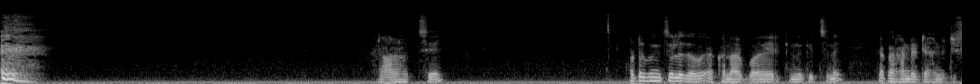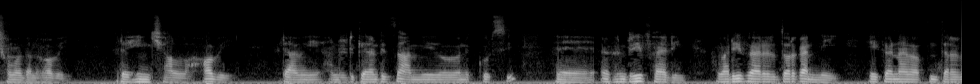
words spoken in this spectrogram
রান হচ্ছে অটো ব্যাংক চলে যাব, এখন আর ভয়ের কোনো কিছু নেই। এখন হান্ড্রেডে হান্ড্রেডের সমাধান হবেই। এটা ইনশাল্লাহ হবেই। এটা আমি হান্ড্রেড গ্যারান্টি আমি অনেক করছি। এখন রিফায়ারিং আমার রিফায়ারের দরকার নেই। এই কারণে আমি আপনাদের আর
